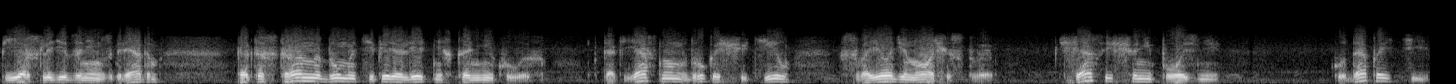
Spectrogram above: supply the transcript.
Пьер следит за ним взглядом. Как-то странно думать теперь о летних каникулах. Как ясно он вдруг ощутил свое одиночество — Час еще не поздний. Куда пойти?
